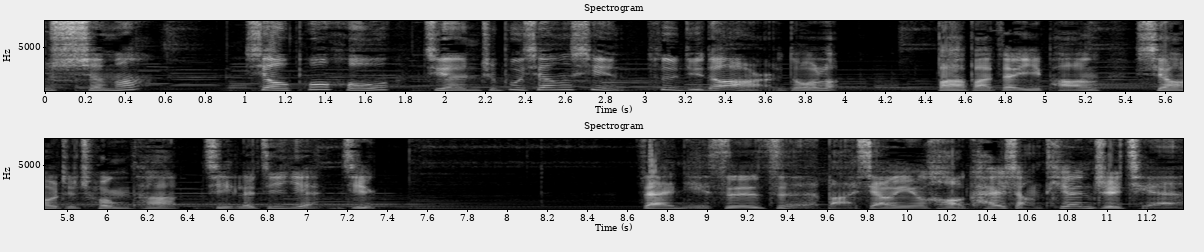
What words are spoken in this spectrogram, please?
什么？小泼猴简直不相信自己的耳朵了。爸爸在一旁笑着冲他挤了挤眼睛。在你私自把祥云号开上天之前，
